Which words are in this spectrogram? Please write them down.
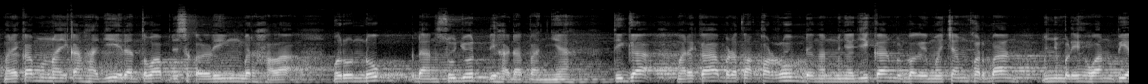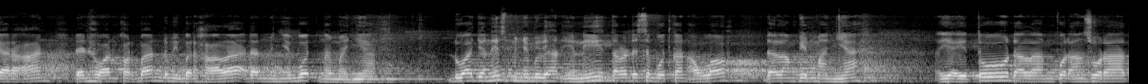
mereka menunaikan haji dan tawaf di sekeliling berhala, merunduk dan sujud di hadapannya. Tiga, mereka bertakarrub dengan menyajikan berbagai macam korban, menyembelih hewan piaraan dan hewan korban demi berhala dan menyebut namanya. Dua jenis penyembelihan ini telah disebutkan Allah dalam firman-Nya yaitu dalam Quran surat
